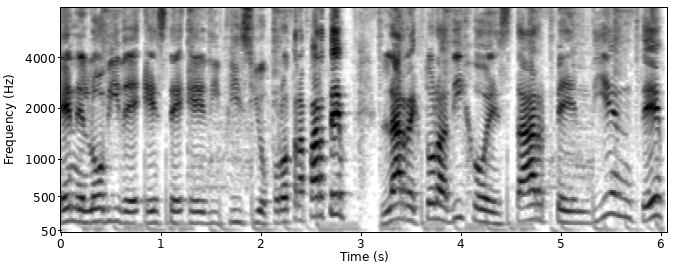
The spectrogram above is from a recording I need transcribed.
en el lobby de este edificio. Por otra parte, la rectora dijo estar pendiente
